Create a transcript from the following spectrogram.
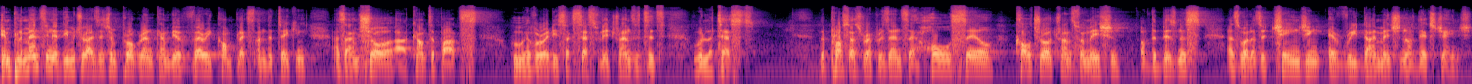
Implementing a demutualization program can be a very complex undertaking, as I'm sure our counterparts who have already successfully transited will attest. The process represents a wholesale cultural transformation of the business, as well as a changing every dimension of the exchange.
